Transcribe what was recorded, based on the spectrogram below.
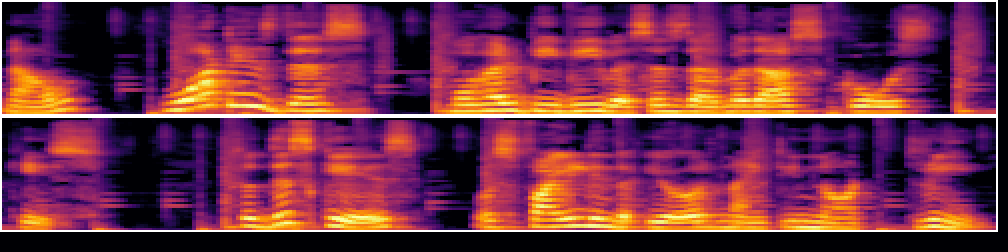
Now, what is this Mohar Bibi versus Dharmadas Ghosh case? So, this case was filed in the year 1903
